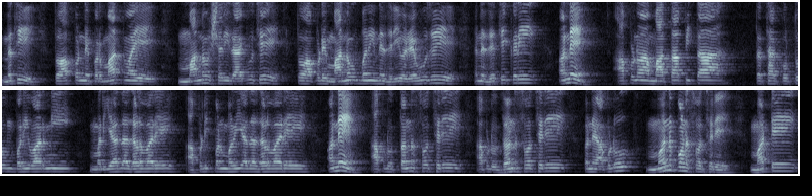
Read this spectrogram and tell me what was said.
નથી, તો આપણને પરમાત્માએ માનવ શરીર આપ્યું છે, તો આપણે માનવ બનીને જ રહેવું જોઈએ. અને જેથી કરી અને આપણા માતા પિતા તથા કુટુંબ પરિવારની મર્યાદા જળવાય રહે આપણી પણ મર્યાદા જળવાય રહે અને આપણું તન સ્વચ્છ રહે, આપણું ધન સ્વચ્છ રહે અને આપણું મન પણ સ્વચ્છ રહે. માટે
